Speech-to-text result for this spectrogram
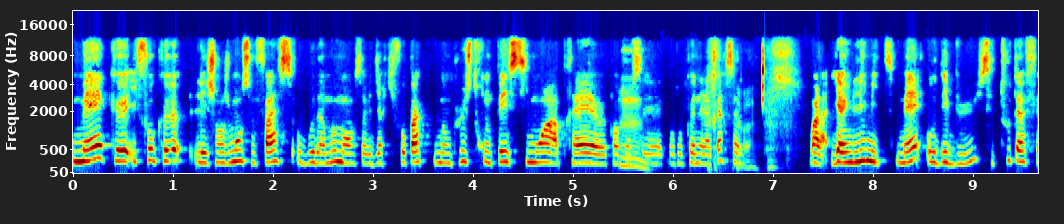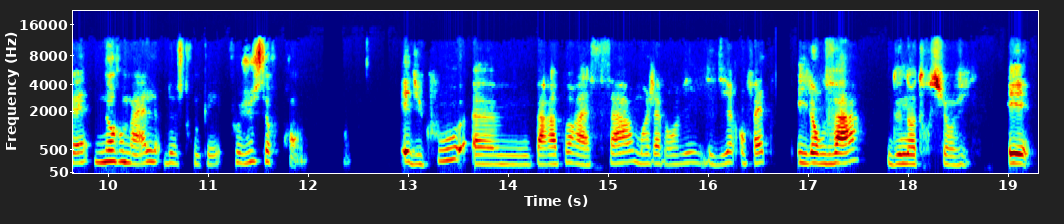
mais qu'il faut que les changements se fassent au bout d'un moment. Ça veut dire qu'il ne faut pas non plus se tromper six mois après euh, quand, on hmm. sait, quand on connaît la personne. Voilà, il y a une limite. Mais au début, c'est tout à fait normal de se tromper. Il faut juste se reprendre. Et du coup, euh, par rapport à ça, moi j'avais envie de dire, en fait, il en va de notre survie. Et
